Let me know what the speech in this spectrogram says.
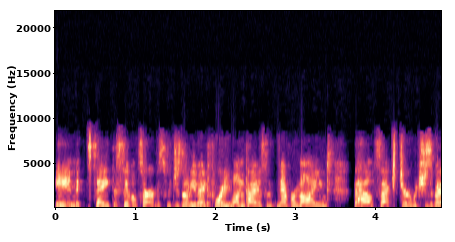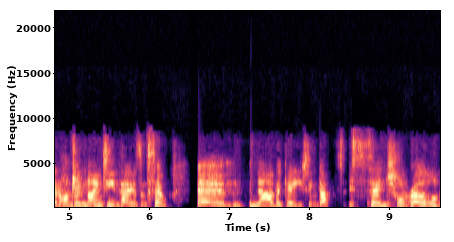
in, say, the civil service, which is only about 41,000, never mind the health sector, which is about 119,000. So um, navigating that essential role,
